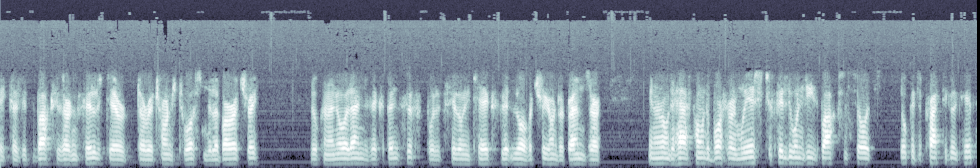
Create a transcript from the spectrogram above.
because if the boxes aren't filled, they're, they're returned to us in the laboratory. Look, and I know land is expensive, but it still only takes a little over 300 grams or you know, around a half pound of butter and weight to fill one of these boxes. So it's, look, it's a practical tip.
